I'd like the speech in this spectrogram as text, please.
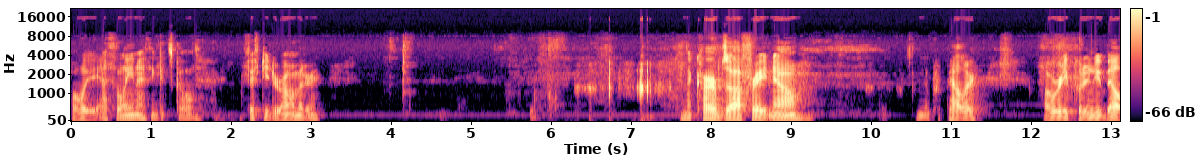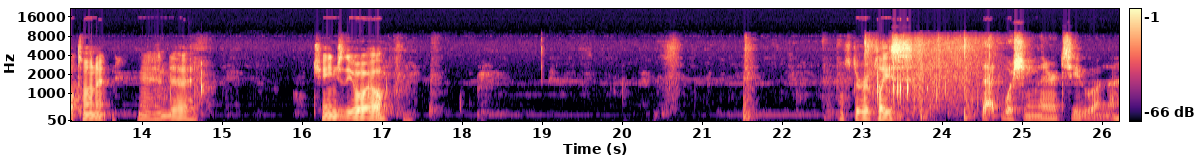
polyethylene, I think it's called, 50 durometer. And the carb's off right now. And the propeller. Already put a new belt on it and uh, changed the oil. have to replace that bushing there too on the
